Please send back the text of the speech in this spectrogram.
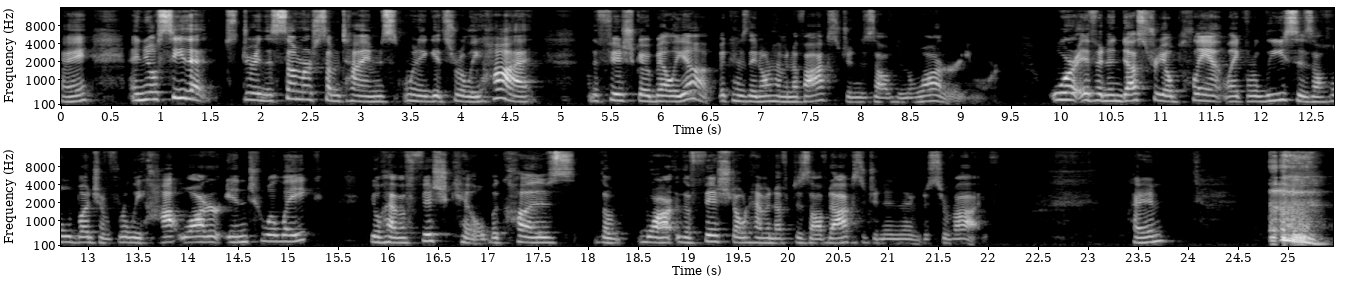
Okay. And you'll see that during the summer, sometimes when it gets really hot, the fish go belly up because they don't have enough oxygen dissolved in the water anymore. Or if an industrial plant like releases a whole bunch of really hot water into a lake, you'll have a fish kill because the water, the fish don't have enough dissolved oxygen in there to survive. Okay.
